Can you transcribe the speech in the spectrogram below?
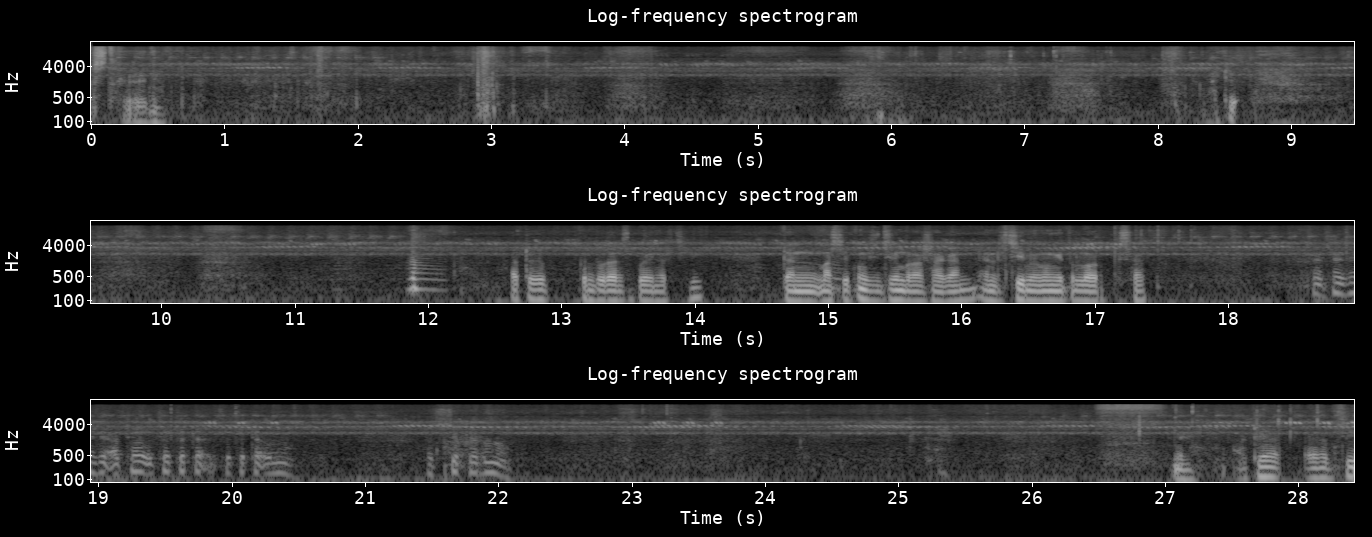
Astagfirullah. Ada ada benturan sebuah energi dan masih pun di sini merasakan energi memang itu luar besar. Nih, ada energi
